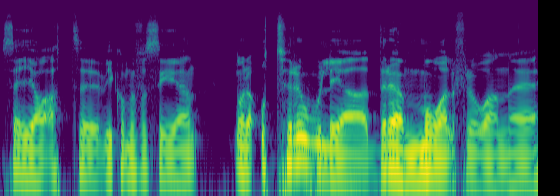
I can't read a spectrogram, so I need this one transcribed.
säger jag att eh, vi kommer få se några otroliga drömmål från eh,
